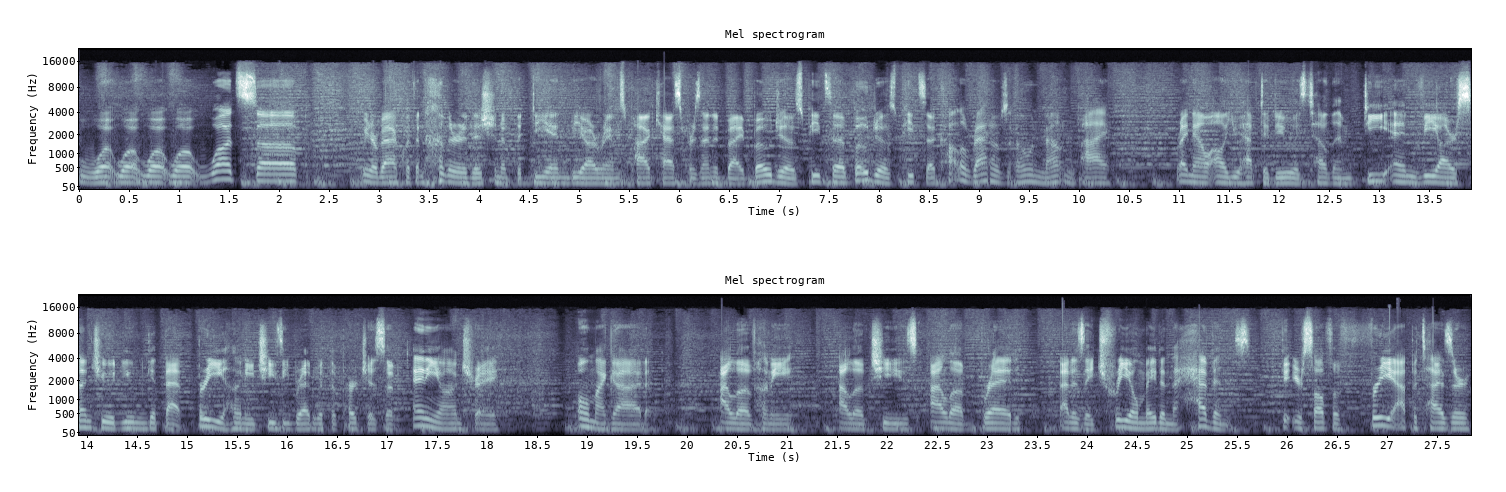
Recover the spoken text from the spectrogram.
What, what, what, what, what's up? We are back with another edition of the DNVR Rams podcast presented by Bojo's Pizza. Bojo's Pizza, Colorado's own mountain pie. Right now, all you have to do is tell them DNVR sent you, and you can get that free honey cheesy bread with the purchase of any entree. Oh my god, I love honey. I love cheese. I love bread. That is a trio made in the heavens. Get yourself a free appetizer,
